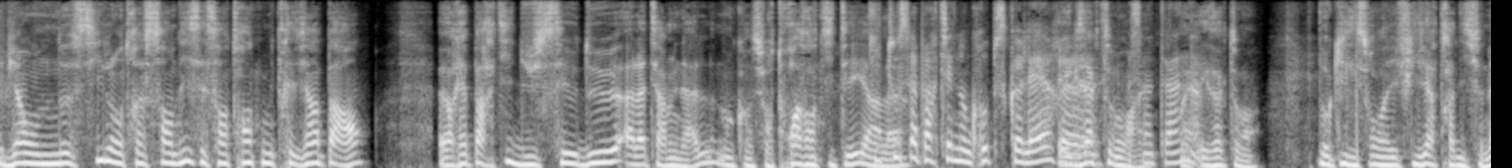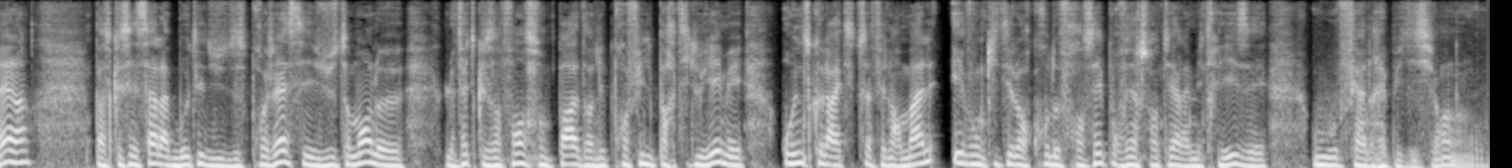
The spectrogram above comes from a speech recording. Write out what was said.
Eh bien, on oscille entre 110 et 130 maîtrisiens par an euh, répartis du CE2 à la terminale, donc sur trois entités. Qui hein, tous appartiennent au groupe scolaire exactement, Sainte-Anne. Ouais, exactement. Donc ils sont dans les filières traditionnelles, hein, parce que c'est ça la beauté du, de ce projet, c'est justement le, le fait que les enfants ne sont pas dans des profils particuliers, mais ont une scolarité tout à fait normale et vont quitter leur cours de français pour venir chanter à la maîtrise et, ou faire une répétition. Ou...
